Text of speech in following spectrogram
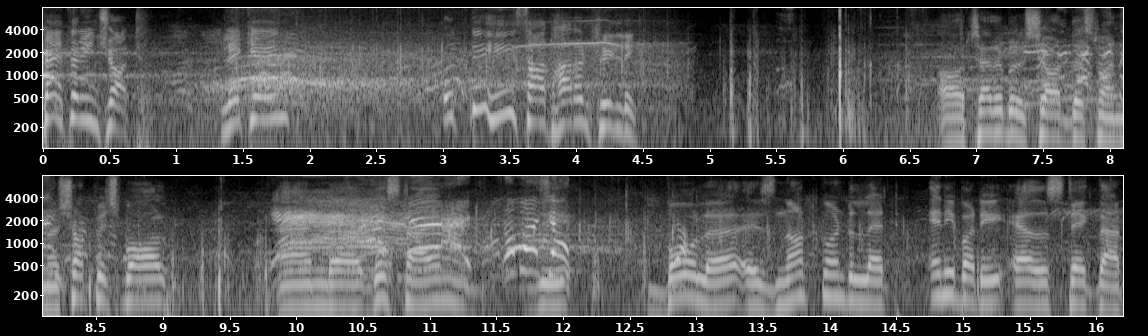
बेहतरीन शॉट लेकिन उतनी ही साधारण फील्डिंग और terrible shot this one short pitch ball and this time bowler is not going to let anybody else take that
